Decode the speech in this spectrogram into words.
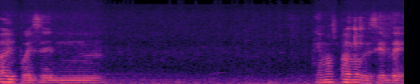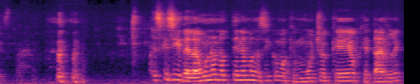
Ay, pues el... ¿Qué más podemos decir de esta? Es que sí, de la 1 no tenemos así como que mucho que objetarle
